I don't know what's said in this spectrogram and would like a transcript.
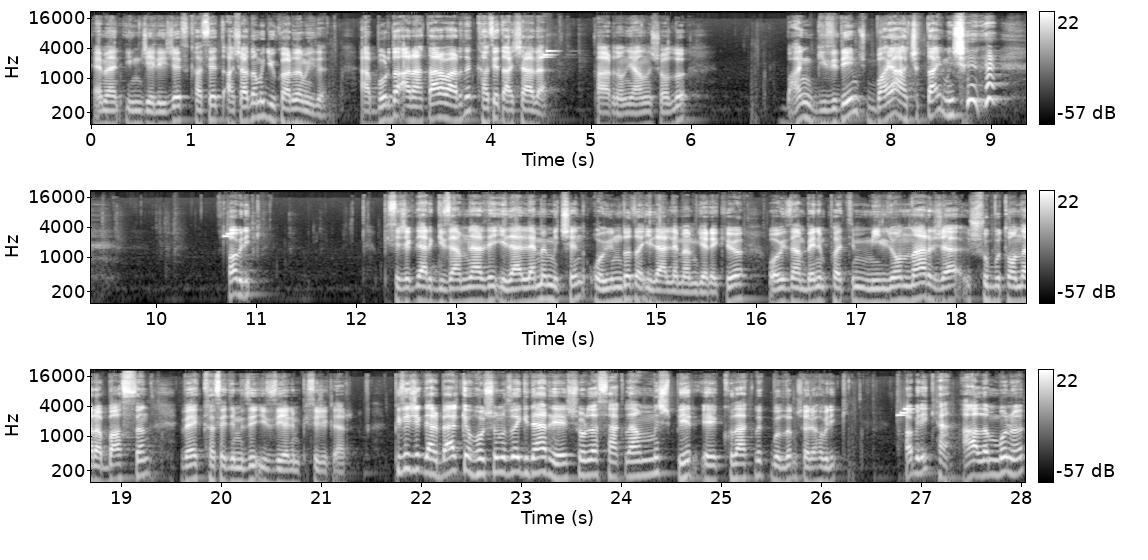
Hemen inceleyeceğiz. Kaset aşağıda mıydı yukarıda mıydı? Ha, burada anahtar vardı. Kaset aşağıda. Pardon yanlış oldu. Ben gizli değilmiş. Bayağı açıktaymış. Hobilik. Pisicikler gizemlerde ilerlemem için oyunda da ilerlemem gerekiyor. O yüzden benim patim milyonlarca şu butonlara bassın ve kasetimizi izleyelim pisicikler. Pisicikler belki hoşunuza gider diye şurada saklanmış bir e, kulaklık buldum. Şöyle hobilik. Hobilik. Ha, alın bunu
